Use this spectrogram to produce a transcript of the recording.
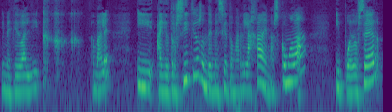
Y me quedo allí, ¿vale? Y hay otros sitios donde me siento más relajada y más cómoda y puedo ser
